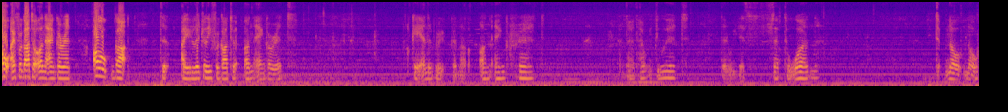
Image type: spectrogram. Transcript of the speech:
Oh, I forgot to unanchor it. Oh, God. I literally forgot to unanchor it. Okay, and then we're gonna unanchor it. And that's how we do it. Then we just set to one. No, no.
